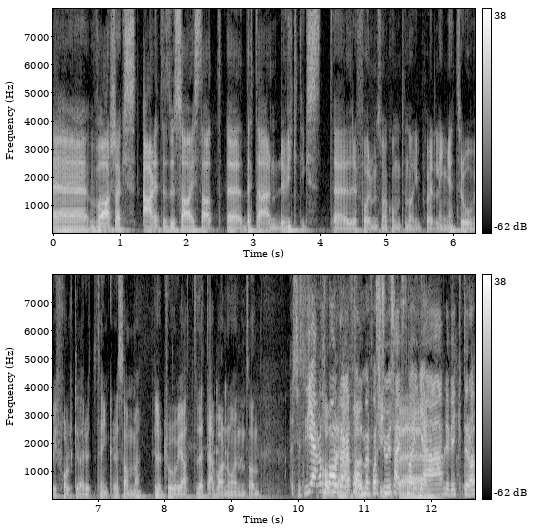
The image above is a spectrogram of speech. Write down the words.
Uh, hva slags Er dette du sa i stad, at eh, dette er det viktigste reformen som har kommet til Norge på veldig lenge. Tror vi folket der ute tenker det samme? Eller tror vi at dette er bare noen sånn Jeg synes Kommer det her til å jernbanereformen fra tippe- 2016 var jævlig viktig, da.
